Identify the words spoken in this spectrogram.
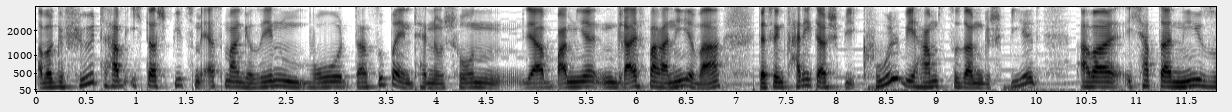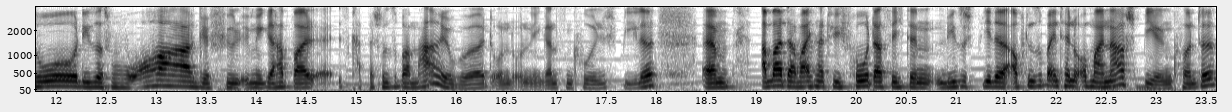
aber gefühlt habe ich das Spiel zum ersten Mal gesehen, wo das Super Nintendo schon ja bei mir in greifbarer Nähe war. Deswegen fand ich das Spiel cool, wir haben es zusammen gespielt, aber ich habe da nie so dieses Wow-Gefühl irgendwie gehabt, weil es gab ja schon Super Mario World und, und die ganzen coolen Spiele. Ähm, aber da war ich natürlich froh, dass ich denn diese Spiele auf dem Super Nintendo auch mal nachspielen konnte.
